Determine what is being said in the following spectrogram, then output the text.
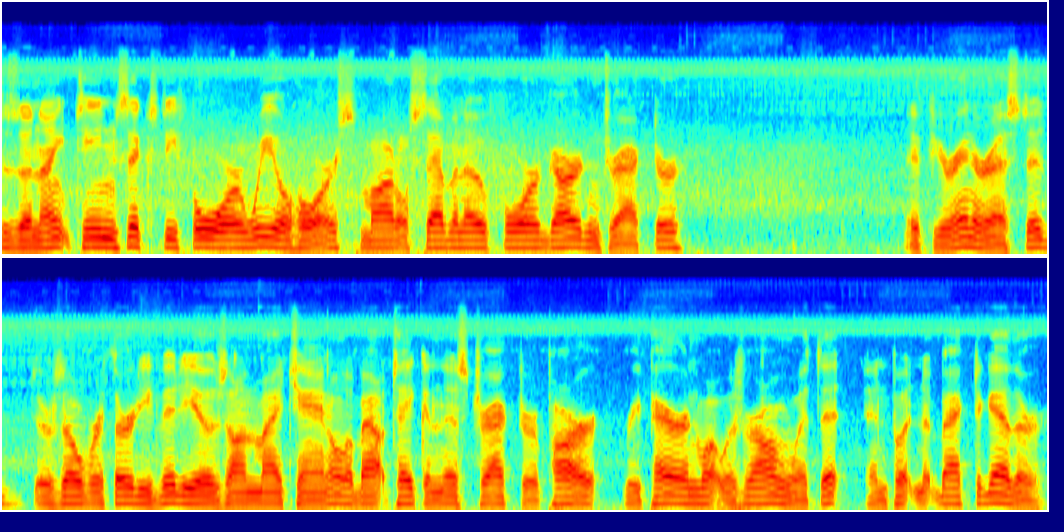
is a 1964 wheel horse, model 704 garden tractor. If you're interested, there's over 30 videos on my channel about taking this tractor apart, repairing what was wrong with it, and putting it back together.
